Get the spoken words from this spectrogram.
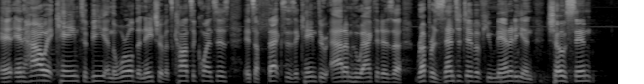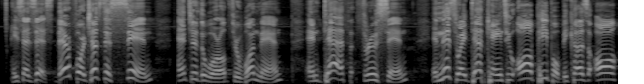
and, and how it came to be in the world, the nature of its consequences, its effects as it came through Adam, who acted as a representative of humanity and chose sin. He says this Therefore, just as sin entered the world through one man, and death through sin, in this way, death came to all people because all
